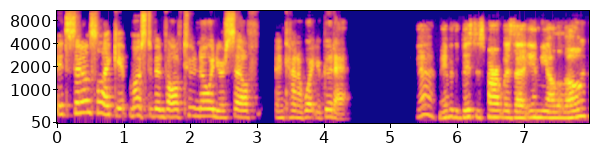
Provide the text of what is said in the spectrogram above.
It sounds like it must have involved too knowing yourself and kind of what you're good at. Yeah, maybe the business part was uh, in me all along,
